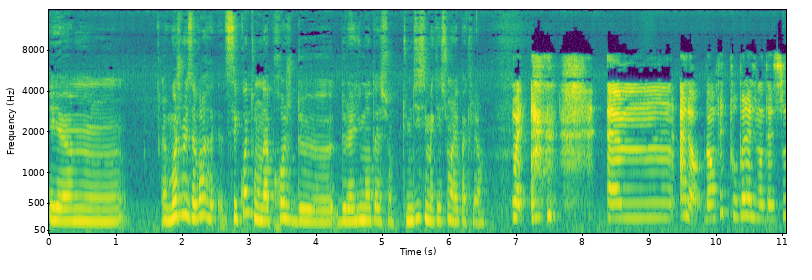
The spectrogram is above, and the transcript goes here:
Et euh, moi, je voulais savoir, c'est quoi ton approche de, de l'alimentation? Tu me dis si ma question n'est pas claire. Ouais. Euh, alors, bah en fait, pour moi, l'alimentation,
